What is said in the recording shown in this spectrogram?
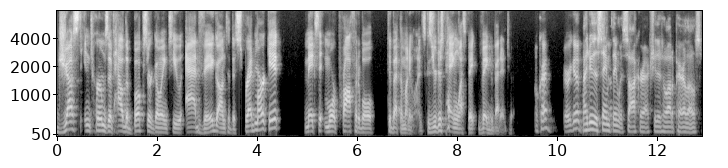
just in terms of how the books are going to add VIG onto the spread market, makes it more profitable to bet the money lines because you're just paying less big, vig to bet into it. Okay, very good. I do the same thing with soccer. Actually, there's a lot of parallels.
